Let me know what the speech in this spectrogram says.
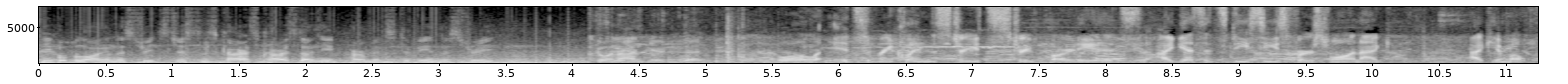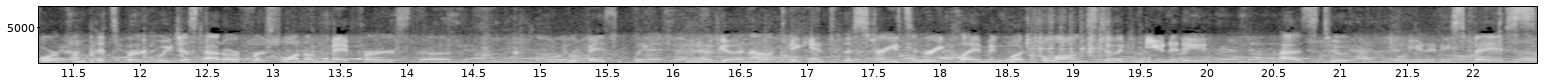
people belong in the streets just as cars. Cars don't need permits to be in the street. What's going on here today? Well, it's Reclaim the Streets Street Party. It's I guess it's DC's first one. I, I came up for it from Pittsburgh. We just had our first one on May 1st. Uh, we're basically, you know, going out, taking it to the streets and reclaiming what belongs to the community as to a community space,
